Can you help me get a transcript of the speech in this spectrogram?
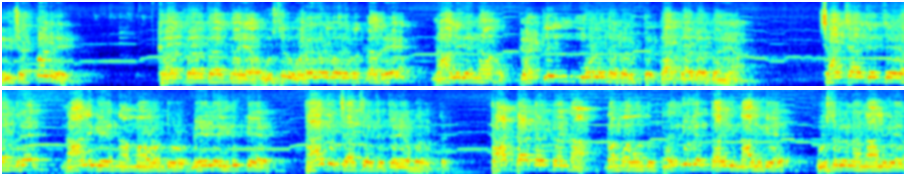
ನೀವು ಚೆಕ್ ಮಾಡ್ರಿ. ಕ ಕ ಗ ಗ ಯ. ಉಸಿರು ಹೊರಗಡೆ ಬರಬೇಕಾದ್ರೆ ನಾಲಿಗೆನ ಗಂಟ್ಲಿನ ಮೂಲಕ ಬರುತ್ತೆ. ಕ ಕ ಗ ಗಾಯ ಚಾಚಾ ಅಂದ್ರೆ ನಾಲಿಗೆ ನಮ್ಮ ಒಂದು ಮೇಲೆ ಇದಕ್ಕೆ ತಾಗಿ ಚಾಚಾ ಜಯ ಬರುತ್ತೆ. ಟಾಟಾ ಡಡ್ಡಣ್ಣ ನಮ್ಮ ಒಂದು ಟಂಗಿಗೆ ತಾಗಿ ನಾಲಿಗೆ ಉಸಿರಿನ ನಾಲಿಗೆ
